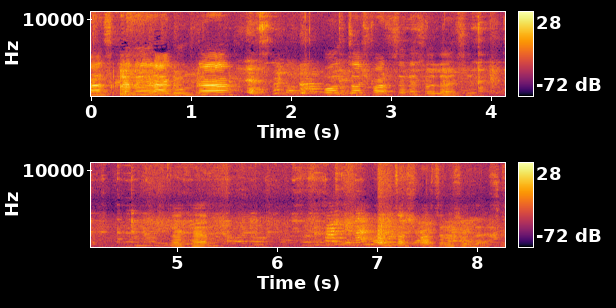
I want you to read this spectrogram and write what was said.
মাঝখানের আগুনটা পঞ্চাশ পার্সেন্টে চলে আসে। দেখেন পঞ্চাশ পার্সেন্টে চলে আসে।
